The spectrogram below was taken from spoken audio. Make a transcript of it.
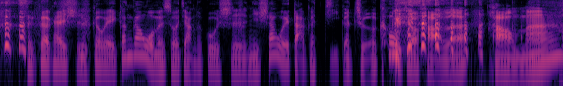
此刻开始，各位，刚刚我们所讲的故事，你稍微打个几个折扣就好了，好吗？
